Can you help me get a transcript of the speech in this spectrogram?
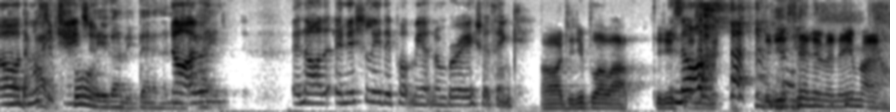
oh, number they must eight. have changed Surely it. you're going to be better than No, number I eight. no. Initially they put me at number eight, I think. Oh, did you blow up? Did you send No. him, did you send him an email?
